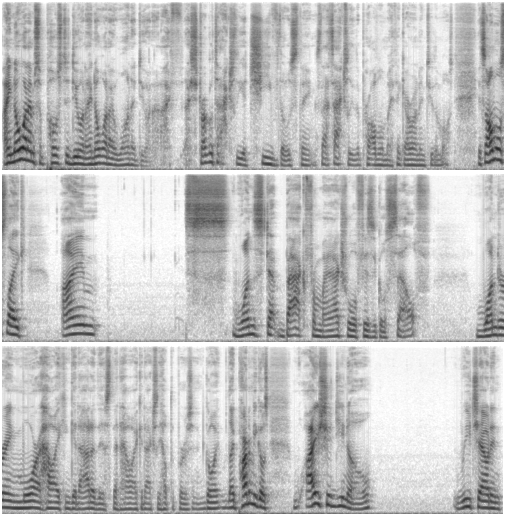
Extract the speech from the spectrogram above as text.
I know what I'm supposed to do and I know what I want to do, and I, I struggle to actually achieve those things. That's actually the problem I think I run into the most. It's almost like I'm one step back from my actual physical self wondering more how I can get out of this than how I could actually help the person. Going like part of me goes, I should, you know, reach out and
